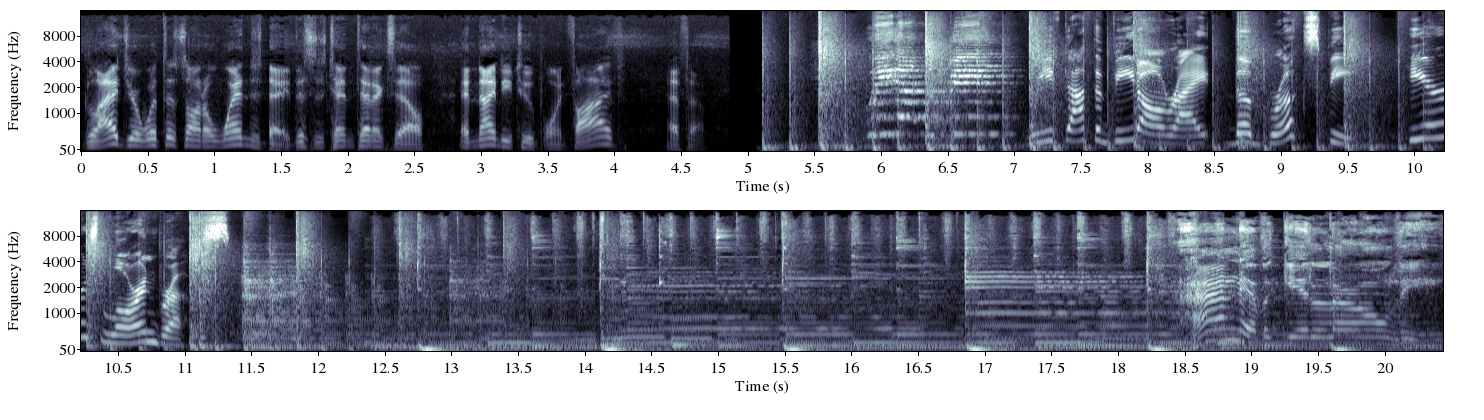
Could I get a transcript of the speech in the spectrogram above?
Glad you're with us on a Wednesday. This is 1010XL and 92.5 FM. We got the beat. We've got the beat all right. The Brooks beat. Here's Lauren Brooks. I never get lonely.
